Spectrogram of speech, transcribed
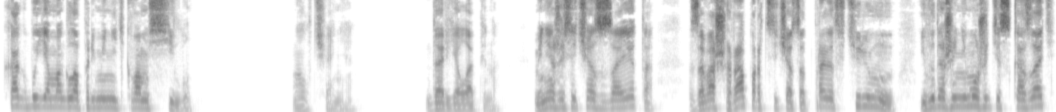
Как бы я могла применить к вам силу? Молчание. Дарья Лапина. Меня же сейчас за это, за ваш рапорт сейчас отправят в тюрьму, и вы даже не можете сказать...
